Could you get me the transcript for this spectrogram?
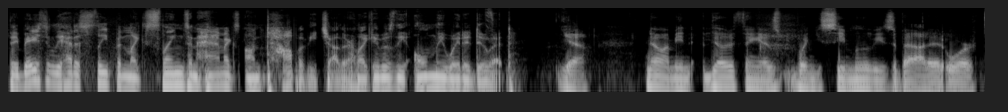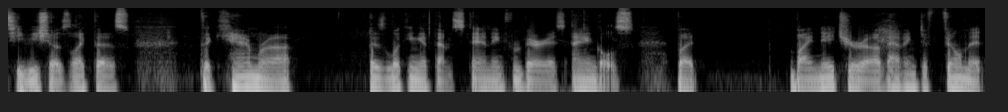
they basically had to sleep in like slings and hammocks on top of each other. Like it was the only way to do it. Yeah. No, I mean, the other thing is when you see movies about it or TV shows like this, the camera is looking at them standing from various angles. But by nature of having to film it,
